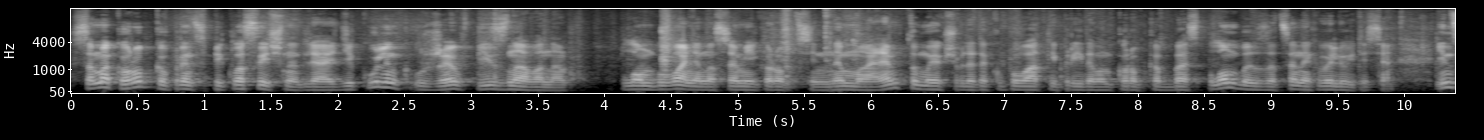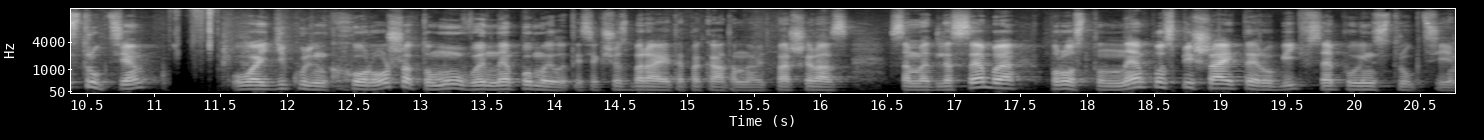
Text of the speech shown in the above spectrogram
Сама коробка, в принципі, класична для ID Cooling, уже впізнавана. Пломбування на самій коробці немає, тому якщо будете купувати і прийде вам коробка без пломби, за це не хвилюйтеся. Інструкція у ID Cooling хороша, тому ви не помилитесь. Якщо збираєте ПК там навіть перший раз саме для себе, просто не поспішайте, робіть все по інструкції.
